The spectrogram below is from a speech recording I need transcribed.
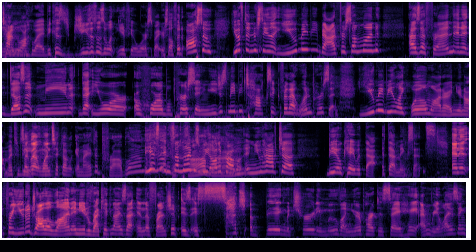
time Mm. to walk away because Jesus doesn't want you to feel worse about yourself. And also, you have to understand that you may be bad for someone as a friend, and it doesn't mean that you're a horrible person. You just may be toxic for that one person. You may be like oil and water, and you're not meant to It's be. like that one TikTok. Like, am I the problem? Yes, and sometimes we are the problem, and you have to be okay with that. If that makes sense. And it, for you to draw the line and you to recognize that in the friendship is is such a big maturity move on your part to say, "Hey, I'm realizing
